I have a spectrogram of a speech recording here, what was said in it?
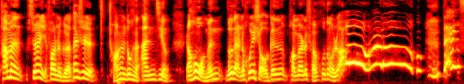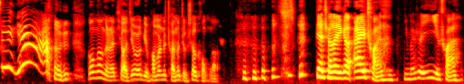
他们虽然也放着歌，但是床上都很安静。然后我们都在那挥手跟旁边的船互动，我说啊。dancing yeah，光光搁那跳，结果给旁边的船都整社恐了，变成了一个 I 船，你们是 E 船。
